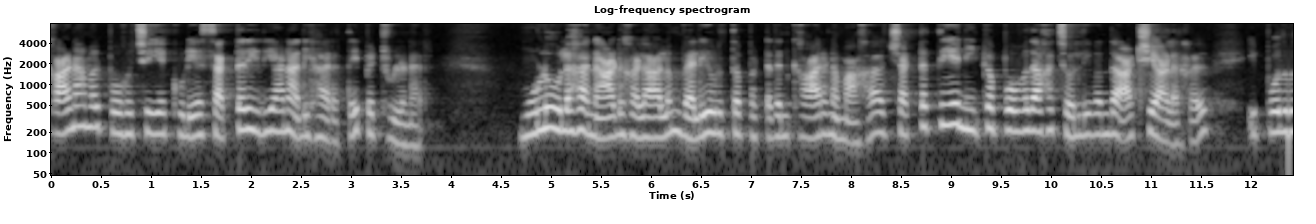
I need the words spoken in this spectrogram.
காணாமல் போகச் செய்யக்கூடிய சட்ட ரீதியான அதிகாரத்தை பெற்றுள்ளனர். முழு உலக நாடுகளாலும் வலியுறுத்தப்பட்டதன் காரணமாக சட்டத்தையே நீக்கப் போவதாக சொல்லி வந்த ஆட்சியாளர்கள் இப்போது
